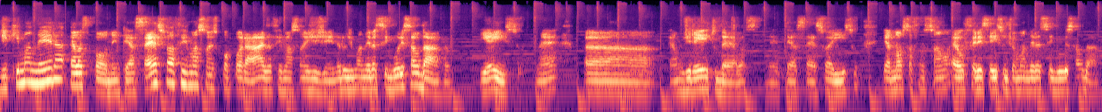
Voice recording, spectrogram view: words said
de que maneira elas podem ter acesso a afirmações corporais, afirmações de gênero de maneira segura e saudável. E é isso, né? Uh, é um direito delas né, ter acesso a isso, e a nossa função é oferecer isso de uma maneira segura e saudável.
